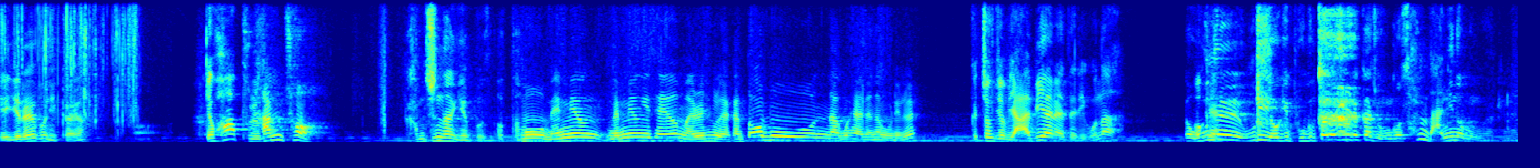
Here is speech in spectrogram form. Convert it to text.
얘기를 해보니까요. 이게 화 불. 감춰. 감춘다는 게 뭐 어떤? 뭐 몇 명 몇 명이세요? 막 이런 식으로 약간 떠본다고 해야 되나 우리를? 그쪽 좀 야비한 애들이구나. 그러니까 오케이. 오늘 우리 여기 보급 떨어진 데까지 온 거 선 많이 넘은 거야. 걔네.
